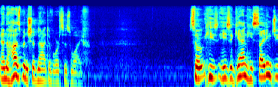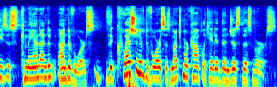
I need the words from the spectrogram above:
And the husband should not divorce his wife. So he's, he's again, he's citing Jesus' command on, on divorce. The question of divorce is much more complicated than just this verse.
